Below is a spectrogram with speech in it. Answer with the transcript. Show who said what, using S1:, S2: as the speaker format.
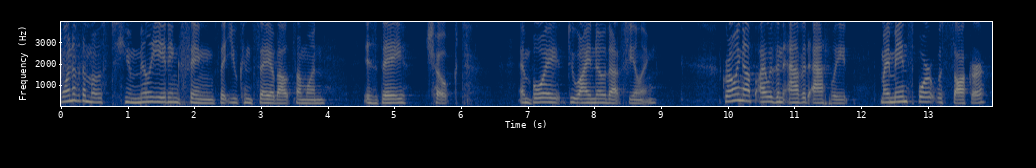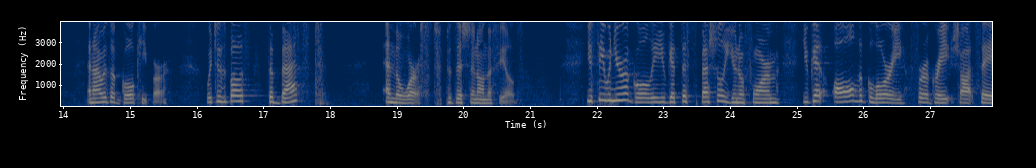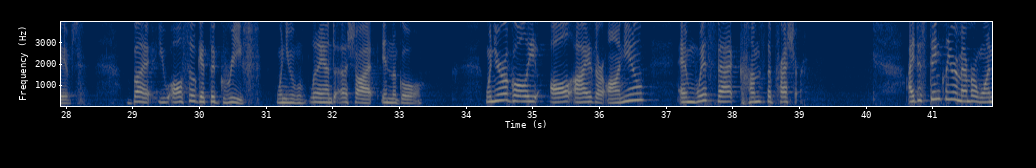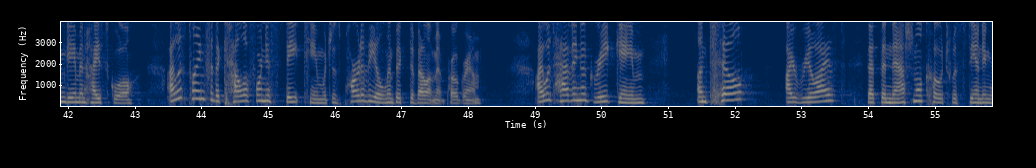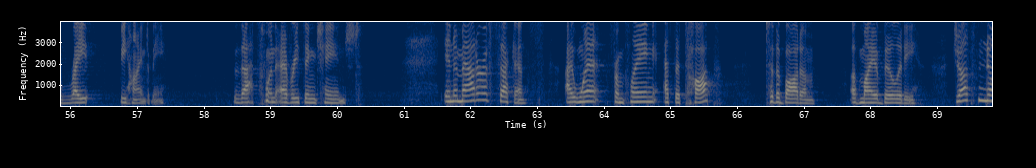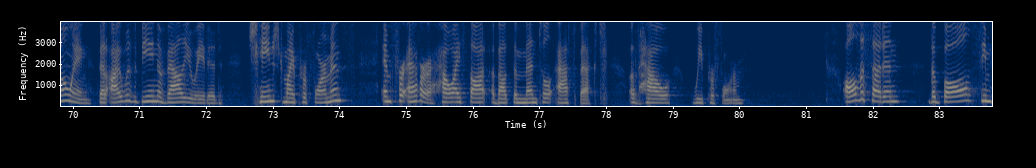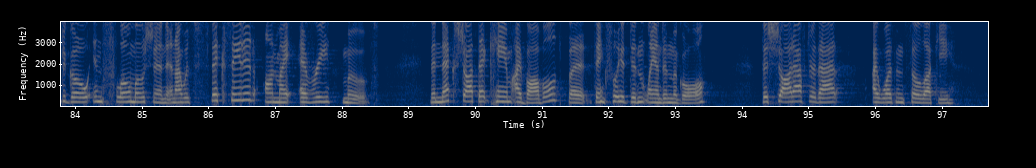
S1: One of the most humiliating things that you can say about someone is they choked. And boy, do I know that feeling. Growing up, I was an avid athlete. My main sport was soccer, and I was a goalkeeper, which is both the best and the worst position on the field. You see, when you're a goalie, you get this special uniform, you get all the glory for a great shot saved, but you also get the grief when you land a shot in the goal. When you're a goalie, all eyes are on you, and with that comes the pressure. I distinctly remember one game in high school. I was playing for the California State team, which is part of the Olympic Development Program. I was having a great game until I realized that the national coach was standing right behind me. That's when everything changed. In a matter of seconds, I went from playing at the top to the bottom of my ability. Just knowing that I was being evaluated changed my performance and forever how I thought about the mental aspect of how we perform. All of a sudden, the ball seemed to go in slow motion, and I was fixated on my every move. The next shot that came, I bobbled, but thankfully it didn't land in the goal. The shot after that, I wasn't so lucky.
